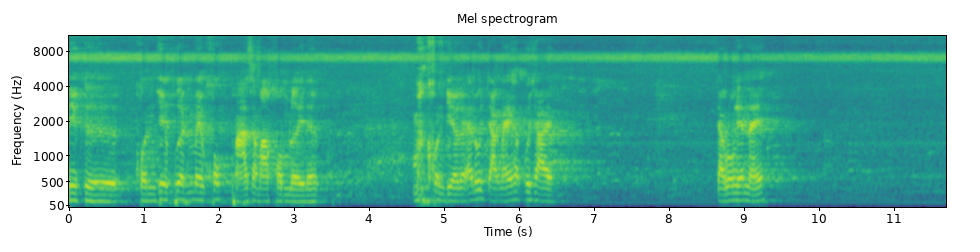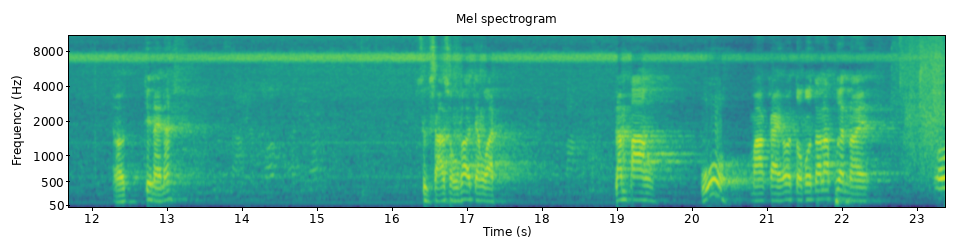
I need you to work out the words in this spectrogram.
นี่คือคนที่เพื่อนไม่คบหาสมาคมเลยนะครับมาคนเดียวเลยอรู้จากไหนครับผู้ชาย จากโรงเรียนไหนเออที่ไหนนะ ศึกษาสงเคราะห์จังหวัดลำปางโอ้มาไกลโอ้ตบมือต้อนรับเพื่อนหน่อย โอ้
